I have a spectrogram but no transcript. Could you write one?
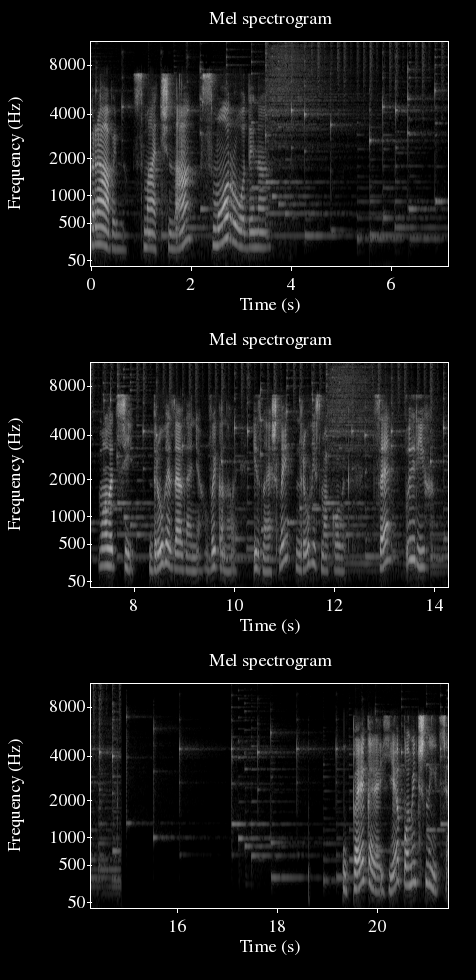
Правильно, смачна смородина. Молодці! Друге завдання виконали і знайшли другий смаколик. Це пиріг. У пекаря є помічниця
